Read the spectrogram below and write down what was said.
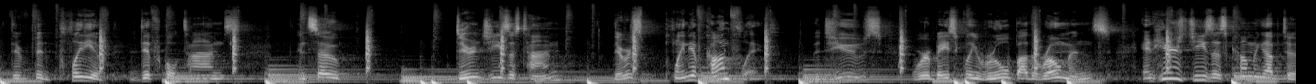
there have been plenty of difficult times. And so during Jesus' time, there was plenty of conflict. The Jews were basically ruled by the Romans and here's Jesus coming up to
